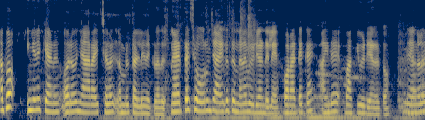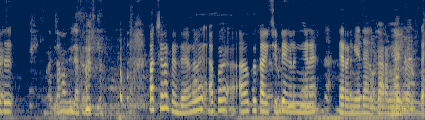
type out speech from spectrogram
അപ്പോൾ ഇങ്ങനെയൊക്കെയാണ് ഓരോ ഞായറാഴ്ചകൾ നമ്മൾ തള്ളി നിൽക്കുന്നത്. നേരത്തെ ചോറും ചായയൊക്കെ തിന്നണ വീഡിയോ ഉണ്ടല്ലേ? പൊറാട്ടയൊക്കെ അതിന്റെ ബാക്കി വീഡിയോ ആണ് കേട്ടോ. ഞങ്ങളിത് ഭക്ഷണമൊക്കെ ഉണ്ട്. ഞങ്ങൾ അപ്പോൾ അതൊക്കെ കഴിച്ചിട്ട് ഞങ്ങൾ ഇങ്ങനെ ഇറങ്ങിയതാണ്. കറങ്ങാൻ വെറുതെ.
